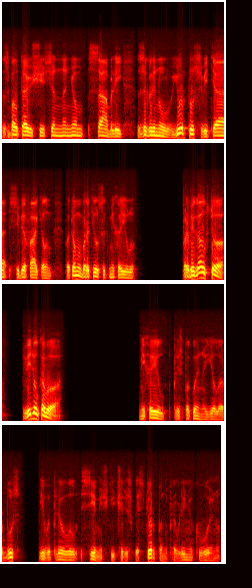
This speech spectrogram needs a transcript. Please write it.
с болтающейся на нем саблей, заглянул в юрту, светя себе факелом. Потом обратился к Михаилу. «Пробегал кто? Видел кого?» Михаил преспокойно ел арбуз и выплевывал семечки через костер по направлению к воину.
